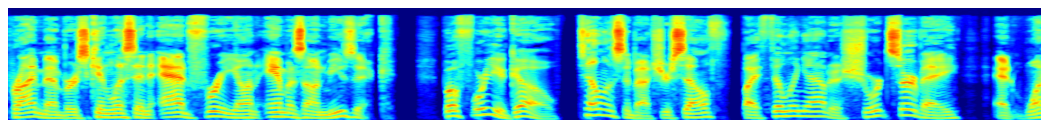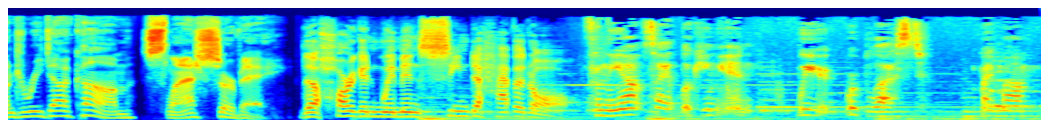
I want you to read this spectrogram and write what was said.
Prime members can listen ad-free on Amazon Music. Before you go, tell us about yourself by filling out a short survey at wondery.com/survey. The Hargan women seem to have it all. From the outside looking in, we were blessed. My mom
